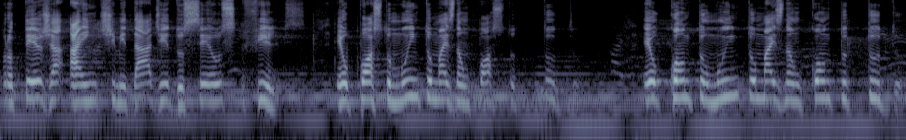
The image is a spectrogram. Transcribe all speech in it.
Proteja a intimidade dos seus filhos. Eu posto muito, mas não posto tudo. Eu conto muito, mas não conto tudo.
